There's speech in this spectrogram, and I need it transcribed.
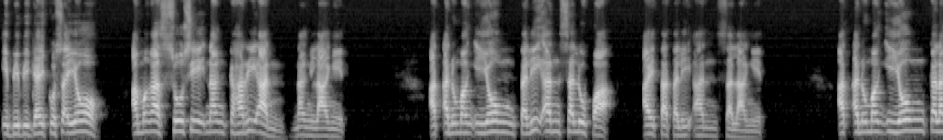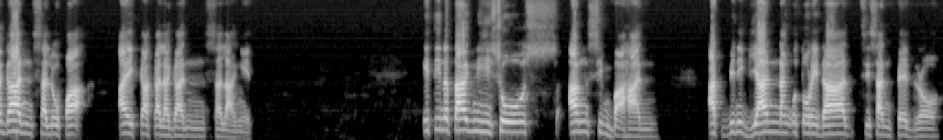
Ibibigay ko sa iyo ang mga susi ng kaharian ng langit. At anumang iyong talian sa lupa ay tatalian sa langit. At anumang iyong kalagan sa lupa ay kakalagan sa langit. Itinatag ni Jesus ang simbahan at binigyan ng otoridad si San Pedro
